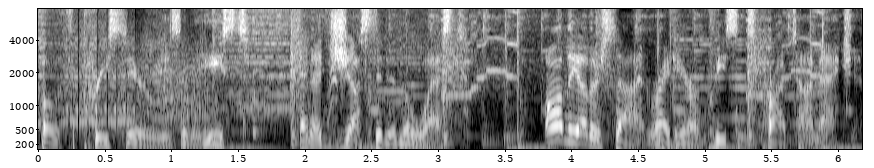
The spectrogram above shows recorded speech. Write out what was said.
both pre series in the East and adjusted in the West. On the other side, right here on VSIN's Primetime Action.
